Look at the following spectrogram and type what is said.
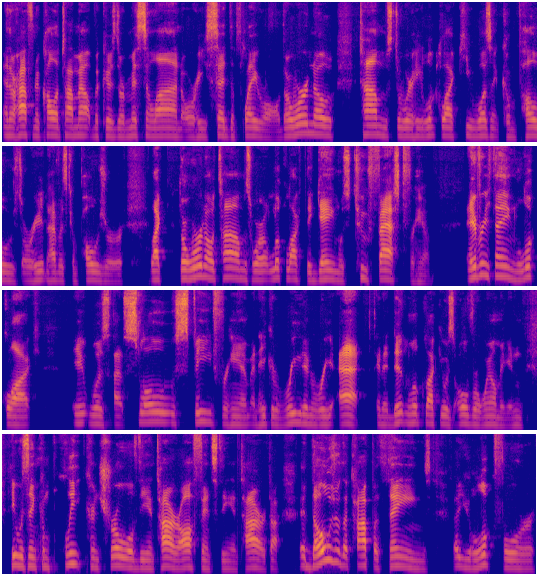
and they're having to call a timeout because they're missing line or he said the play wrong. There were no times to where he looked like he wasn't composed or he didn't have his composure. Like there were no times where it looked like the game was too fast for him. Everything looked like it was at slow speed for him and he could read and react and it didn't look like it was overwhelming and he was in complete control of the entire offense the entire time and those are the type of things that you look for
